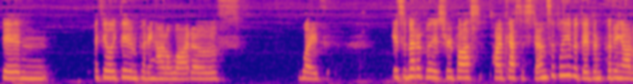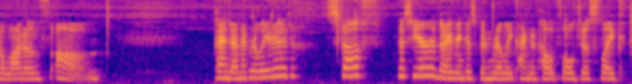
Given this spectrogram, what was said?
been I feel like they've been putting out a lot of like it's a medical history pos- podcast ostensibly, but they've been putting out a lot of um pandemic related stuff this year that I think has been really kind of helpful just like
